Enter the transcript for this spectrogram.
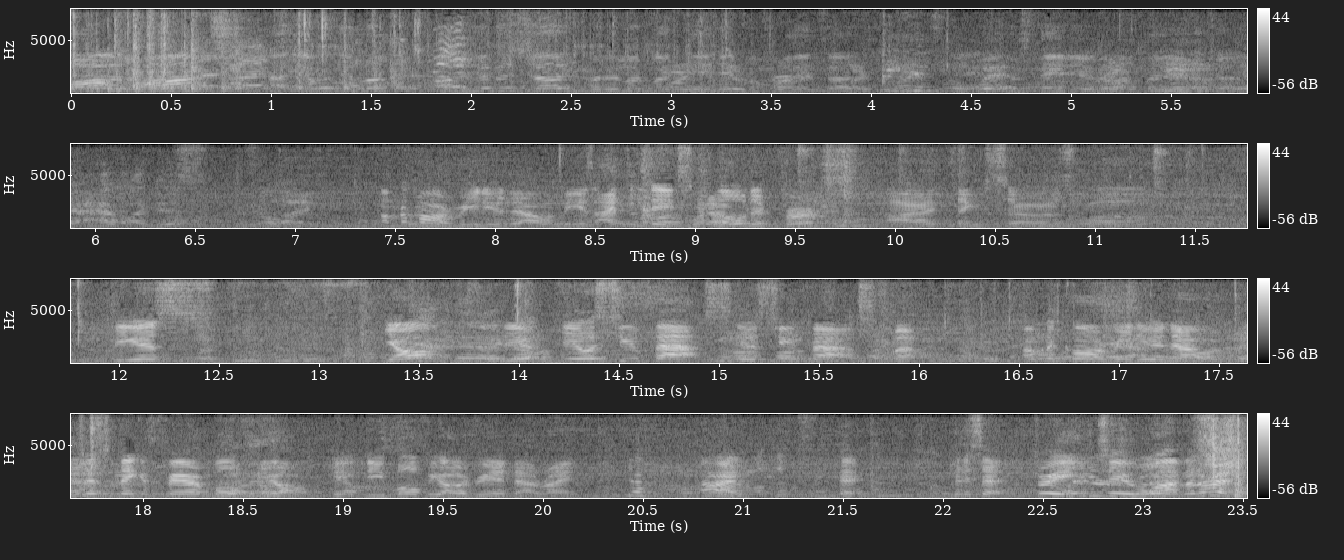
while it launched? It looked- it looked- uh, You're the judge, but it looked like they hit before they touched. He hits the whip. Stadium, but you're the judge. Yeah, I have it like this. So like. I'm gonna call a redo that one because I think they exploded first. I think so as well. Because y'all, it, it was too fast. It was too fast. But I'm gonna call a redo in that one. Just to make it fair on both of y'all. Do, do both of y'all agree on that, right? Yeah. Alright. Okay. Ready, set. Three, two, one, let it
